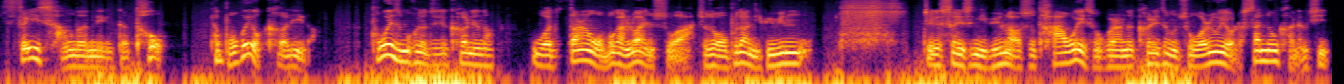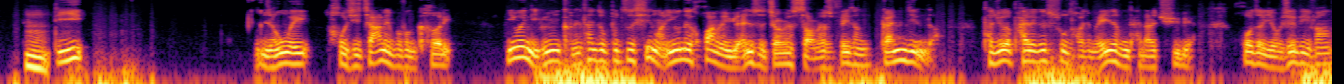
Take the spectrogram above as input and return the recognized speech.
非常的那个透，它不会有颗粒的。它为什么会有这些颗粒呢？我当然我不敢乱说啊，就是我不知道李冰冰这个摄影师李冰冰老师他为什么会让这颗粒这么粗？我认为有了三种可能性。嗯第一，人为后期加了一部分颗粒，因为李冰冰可能他就不自信了，因为那个画面原始胶片扫描是非常干净的，他觉得拍的跟数字好像没什么太大的区别，或者有些地方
